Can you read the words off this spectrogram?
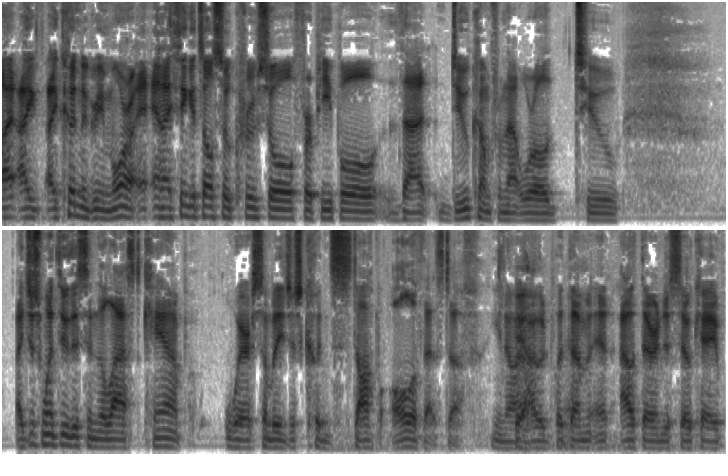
I, I, I couldn't agree more, and I think it's also crucial for people that do come from that world to. I just went through this in the last camp where somebody just couldn't stop all of that stuff. You know, yeah, I would put yeah. them out there and just say, okay,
